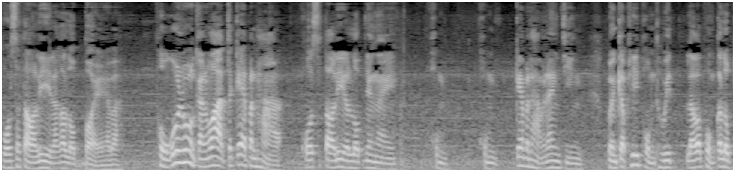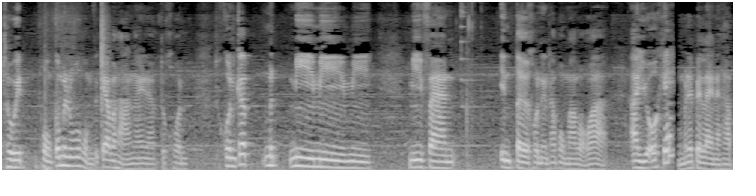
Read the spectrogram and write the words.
โพสต์ story แล้วก็ลบบ่อยใช่ปะผมก็ไม่รู้เหมือนกันว่าจะแก้ปัญหาโพสต์ story แล้วลบยังไง ผมผมแก้ปัญหาไม่ได้จริงๆ เหมือนกับที่ผมทวิตแล้วก็ผมก็ลบทวิต ผมก็ไม่รู้ว่าผมจะแก้ปัญหาไงนะครับ ทุกคน ทุกคนก็มันมีมีมีมีแฟนอินเตอร์คนหนึ่งทักผมมาบอกว่า are you okay ผมไม่ได้เป็นไรนะครับ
